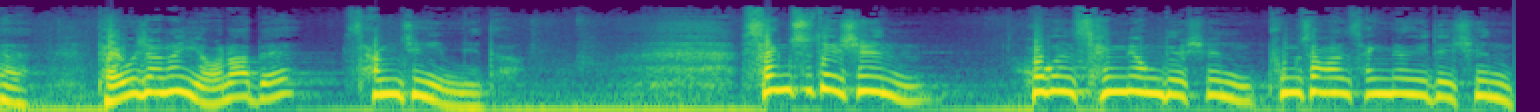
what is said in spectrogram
네. 배우자는 연합의 상징입니다. 생수 대신 혹은 생명 대신 풍성한 생명이 대신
